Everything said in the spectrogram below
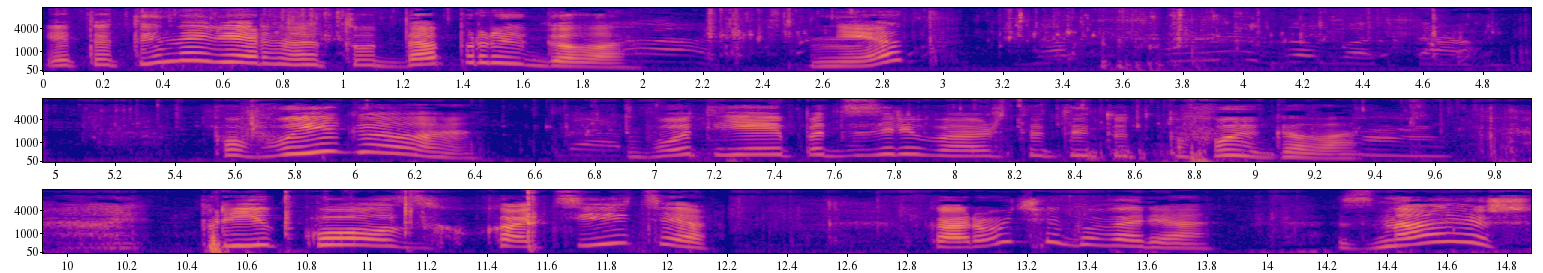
Это ты, наверное, тут допрыгала? Нет? Повыгала? Вот я и подозреваю, что ты тут повыгала. Прикол хотите? Короче говоря, знаешь,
